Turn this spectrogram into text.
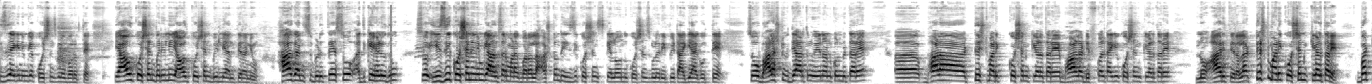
ಈಸಿಯಾಗಿ ನಿಮಗೆ ಕ್ವಶನ್ಸ್ಗಳು ಬರುತ್ತೆ. ಯಾವ ಕ್ವಶನ್ ಬರೀಲಿ, ಯಾವ್ದು ಕ್ವಶನ್ ಬಿಡಲಿ ಅಂತೀರಾ ನೀವು? ಹಾಗೆ ಅನಿಸ್ಬಿಡುತ್ತೆ. ಸೊ ಅದಕ್ಕೆ ಹೇಳೋದು ಸೊ ಈಸಿ ಕ್ವಶನ್ ನಿಮಗೆ ಆನ್ಸರ್ ಮಾಡೋಕ್ಕೆ ಬರಲ್ಲ. ಅಷ್ಟೊಂದು ಈಸಿ ಕ್ವಶನ್ಸ್ ಕೆಲವೊಂದು ಕ್ವಶನ್ಸ್ಗಳು ರಿಪೀಟ್ ಆಗಿ ಆಗುತ್ತೆ. ಸೊ ಭಾಳಷ್ಟು ವಿದ್ಯಾರ್ಥಿಗಳು ಏನು ಅನ್ಕೊಂಡ್ಬಿಟ್ಟಾರೆ ಆ, ಭಾಳ ಟ್ವಿಸ್ಟ್ ಮಾಡಿ ಕ್ವಶನ್ ಕೇಳ್ತಾರೆ ಭಾಳ ಡಿಫಿಕಲ್ಟ್ ಆಗಿ ಕ್ವಶನ್ ಕೇಳ್ತಾರೆ. ನೋ ಆ ರೀತಿ ಇರಲ್ಲ. ಟ್ವಿಸ್ಟ್ ಮಾಡಿ ಕ್ವಶನ್ ಕೇಳ್ತಾರೆ. ಬಟ್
